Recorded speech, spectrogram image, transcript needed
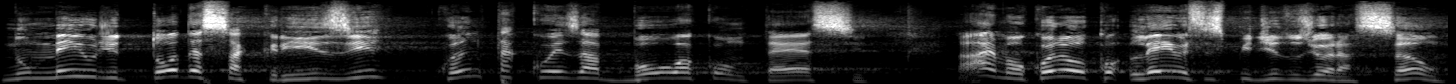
No meio de toda essa crise, quanta coisa boa acontece. Ah, irmão, quando eu leio esses pedidos de oração,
